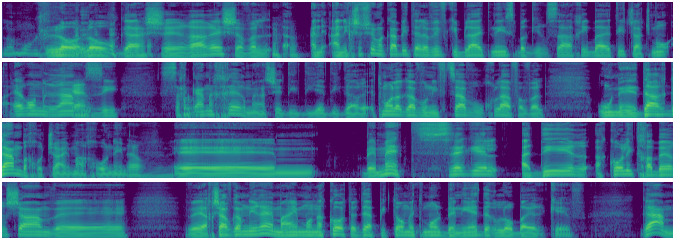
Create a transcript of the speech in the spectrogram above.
לא מורגש. לא, לא הורגש אה, ררש, אבל אני, אני חושב שמכבי תל אביב קיבלה את ניס בגרסה הכי בעייתית שלה. תשמעו, אירון רמזי, שחקן אחר מאז שדידיה דיגר. אתמול, אגב, הוא נפצע והוא הוחלף, אבל הוא נהדר גם בחודשיים האחרונים. אמ, באמת, סגל אדיר, הכל התחבר שם, ו... ועכשיו גם נראה מה עם מונקו, אתה יודע, פתאום אתמול בן ידר לא בהרכב. גם,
